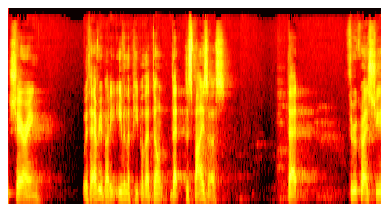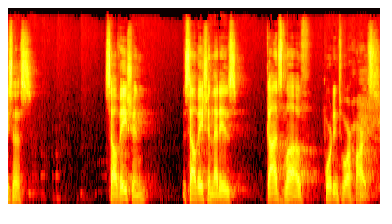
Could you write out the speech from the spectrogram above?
sharing with everybody, even the people that don't, that despise us, that through Christ Jesus, salvation the salvation that is God's love poured into our hearts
